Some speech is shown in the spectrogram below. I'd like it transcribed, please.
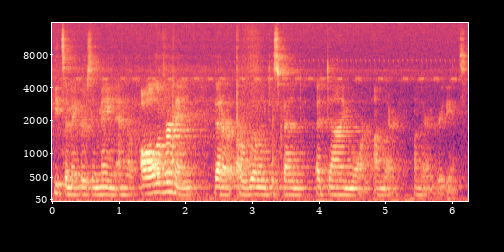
pizza makers in Maine, and they're all over Maine that are, are willing to spend a dime more on their on their ingredients.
